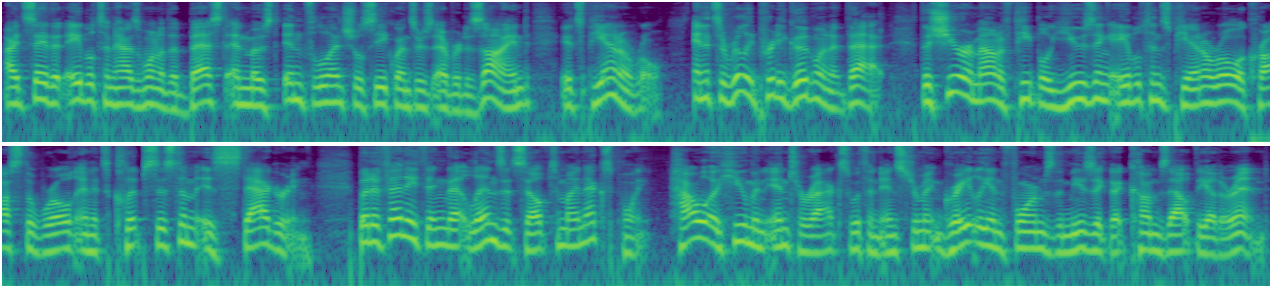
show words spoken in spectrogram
I'd say that Ableton has one of the best and most influential sequencers ever designed, its piano roll. And it's a really pretty good one at that. The sheer amount of people using Ableton's piano roll across the world and its clip system is staggering. But if anything, that lends itself to my next point. How a human interacts with an instrument greatly informs the music that comes out the other end.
